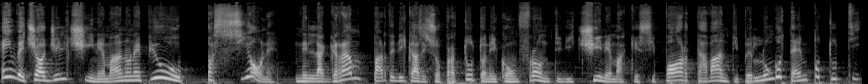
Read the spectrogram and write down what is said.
E invece oggi il cinema non è più passione nella gran parte dei casi, soprattutto nei confronti di cinema che si porta avanti per lungo tempo, tutti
